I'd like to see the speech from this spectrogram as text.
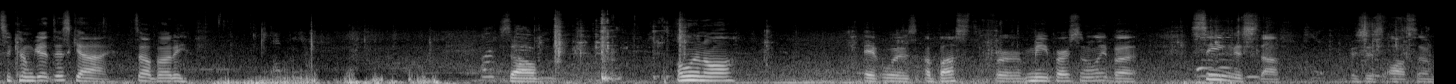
to come get this guy. What's up, buddy? So, all in all, it was a bust for me personally, but seeing this stuff is just awesome.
